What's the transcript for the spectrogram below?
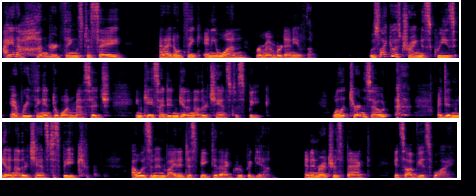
I had a hundred things to say, and I don't think anyone remembered any of them. It was like I was trying to squeeze everything into one message in case I didn't get another chance to speak. Well, it turns out I didn't get another chance to speak. I wasn't invited to speak to that group again. And in retrospect, it's obvious why.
